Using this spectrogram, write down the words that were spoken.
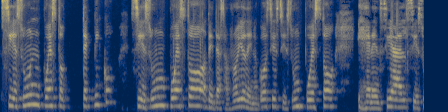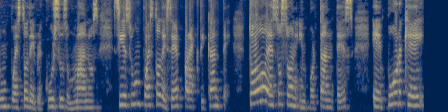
si es un puesto técnico, si es un puesto de desarrollo de negocios, si es un puesto gerencial, si es un puesto de recursos humanos, si es un puesto de ser practicante. Todo eso son importantes eh, porque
